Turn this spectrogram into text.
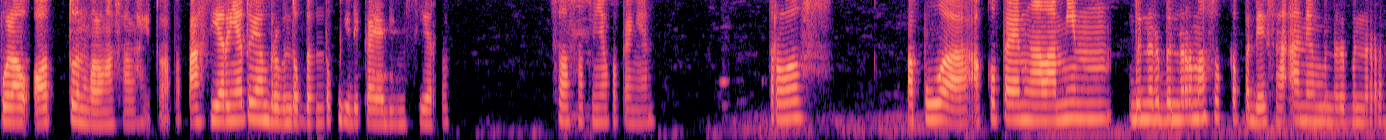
Pulau Otun kalau nggak salah itu apa. Pasirnya tuh yang berbentuk-bentuk jadi kayak di Mesir. Salah satunya aku pengen. Terus Papua. Aku pengen ngalamin bener-bener masuk ke pedesaan yang bener-bener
